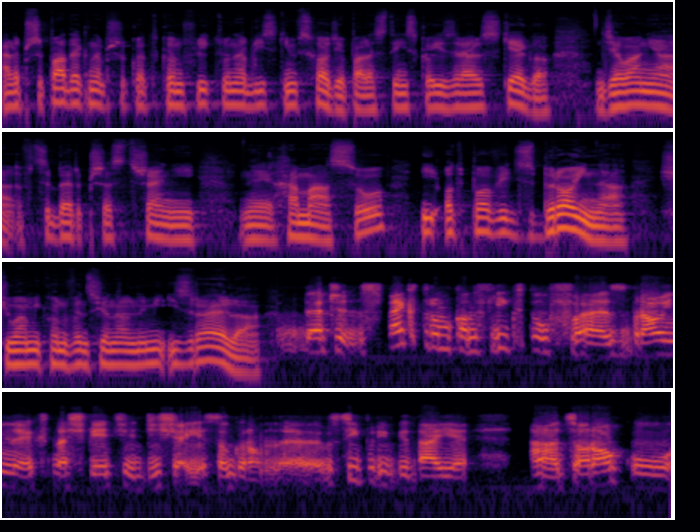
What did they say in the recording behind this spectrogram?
ale przypadek na przykład konfliktu na Bliskim Wschodzie, palestyńsko-izraelskiego, działania w cyberprzestrzeni Hamasu i odpowiedź zbrojna siłami konwencjonalnymi Izraela. Znaczy, spektrum konfliktu konfliktów e, zbrojnych na świecie dzisiaj jest ogromny. CIPRI wydaje co roku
